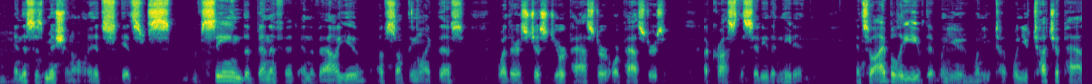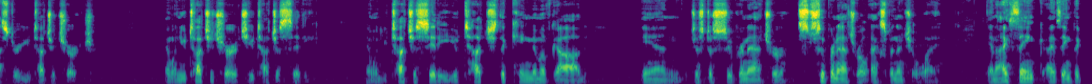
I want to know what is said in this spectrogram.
Mm-hmm. And this is missional. It's it's seeing the benefit and the value of something like this, whether it's just your pastor or pastors across the city that need it. And so I believe that when you when you t- when you touch a pastor, you touch a church, and when you touch a church, you touch a city, and when you touch a city, you touch the kingdom of God in just a supernatural supernatural exponential way. And I think I think the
